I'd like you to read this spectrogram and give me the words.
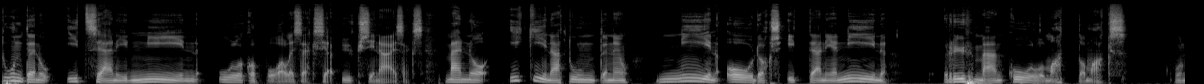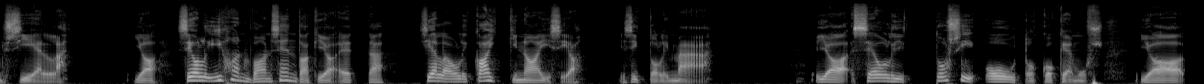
tuntenut itseäni niin ulkopuoliseksi ja yksinäiseksi. Mä en ole ikinä tuntenut niin oudoksi itseäni ja niin ryhmään kuulumattomaksi kuin siellä. Ja se oli ihan vaan sen takia, että siellä oli kaikki naisia ja sitten oli mä. Ja se oli tosi outo kokemus ja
